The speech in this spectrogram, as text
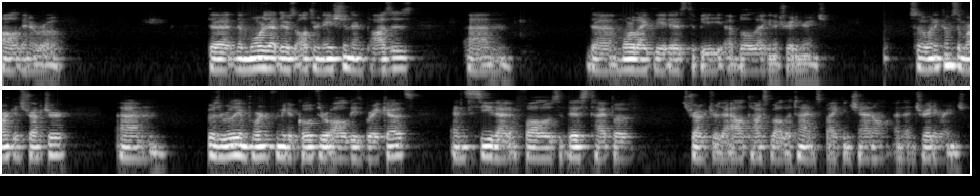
all in a row. The, the more that there's alternation and pauses, um, the more likely it is to be a bull leg in a trading range. So when it comes to market structure, um, it was really important for me to go through all these breakouts and see that it follows this type of structure that Al talks about all the time, spike and channel, and then trading range.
